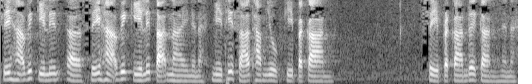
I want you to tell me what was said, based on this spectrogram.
สีหวิกกีฬิสีหวิกกีฬิตะนัยเนี่ยนะมีทิสาธรรมอยู่กี่ประการ สี่ประการด้วยกันเนี่ยนะ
